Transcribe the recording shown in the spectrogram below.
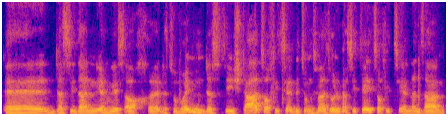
äh, dass sie dann irgendwie es auch äh, dazu bringen, dass die Staatsoffiziellen beziehungsweise Universitätsoffiziellen dann sagen,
